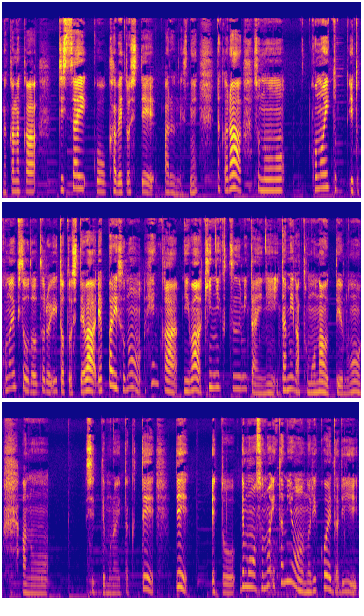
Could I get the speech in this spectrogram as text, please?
なかなか実際こう壁としてあるんですね。だからそのこの意図、えっと、このエピソードを撮る意図としては、やっぱりその変化には筋肉痛みたいに痛みが伴うっていうのを、あの、知ってもらいたくて、で、えっと、でもその痛みを乗り越えたり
